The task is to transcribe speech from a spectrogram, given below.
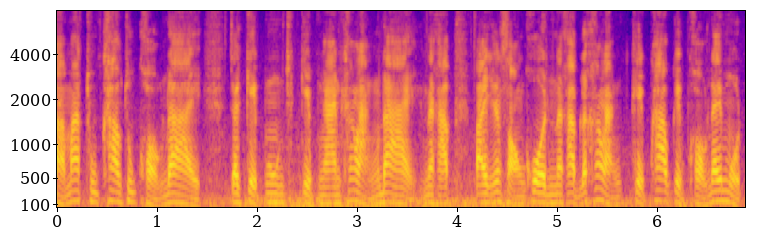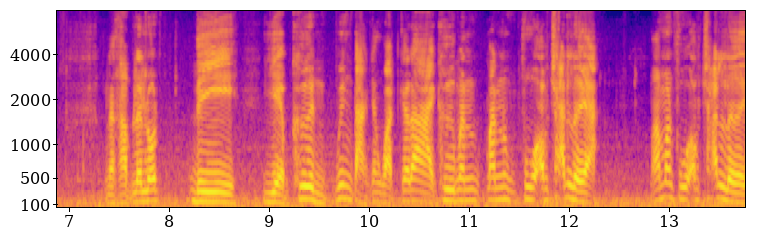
สามารถทุกข้าวทุกของได้ จะเก็บงงเก็บงานข้างหลังได้นะครับ ไปกันสองคนนะครับ แล้วข้างหลังเก็บข้าวเก็บของได้หมดนะครับ และรถดีเหยียบขึ้นวิ่งต่างจังหวัดก็ได้ คือมันมันฟูลออปชั่นเลยอะมันมันฟูลออปชั่นเลย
